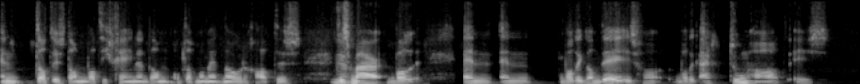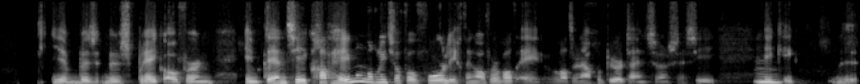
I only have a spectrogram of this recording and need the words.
en dat is dan wat diegene dan op dat moment nodig had. Dus het is maar. Wat, en, en wat ik dan deed, is van, wat ik eigenlijk toen had, is je, we, spreken over een intentie. Ik gaf helemaal nog niet zoveel voorlichting over wat, e, wat er nou gebeurt tijdens zo'n sessie. Mm. Ik, ik, eh,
